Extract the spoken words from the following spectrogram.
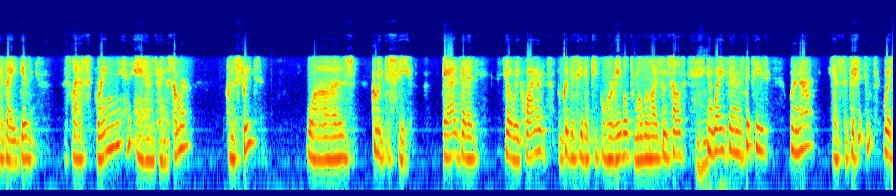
as they did this last spring and during the summer on the streets was good to see. Bad that it still required, but good to see that people were able to mobilize themselves mm-hmm. in ways that in the 60s were not as sufficient. Was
